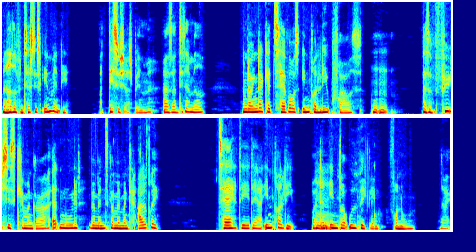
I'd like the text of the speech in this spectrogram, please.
men havde det fantastisk indvendigt. Og det synes jeg er spændende. Altså det der med, jamen, der er jo ingen, der kan tage vores indre liv fra os. Mm-mm. Altså fysisk kan man gøre alt muligt ved mennesker, men man kan aldrig tage det der indre liv og mm. den indre udvikling fra nogen. Nej.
